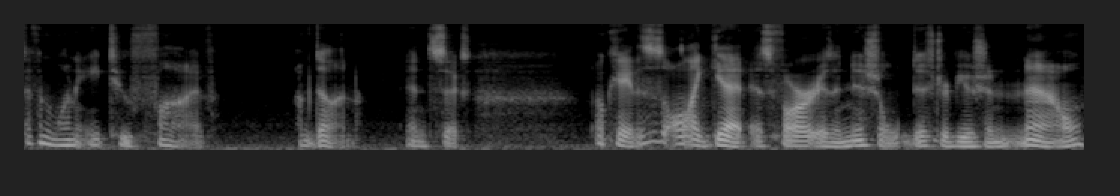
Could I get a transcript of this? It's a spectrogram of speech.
71825. I'm done. And 6. Okay, this is all I get as far as initial distribution now.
